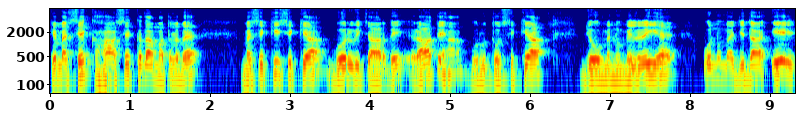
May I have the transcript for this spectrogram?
ਕਿ ਮੈਂ ਸਿੱਖ ਹਾਂ। ਸਿੱਖ ਦਾ ਮਤਲਬ ਹੈ ਮੈਂ ਸਿੱਖੀ ਸਿੱਖਿਆ ਗੁਰ ਵਿਚਾਰ ਦੇ ਰਾਹ ਤੇ ਹਾਂ, ਗੁਰੂ ਤੋਂ ਸਿੱਖਿਆ ਜੋ ਮੈਨੂੰ ਮਿਲ ਰਹੀ ਹੈ। ਉਹਨੂੰ ਮੈਂ ਜਿੱਦਾਂ ਇਹ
